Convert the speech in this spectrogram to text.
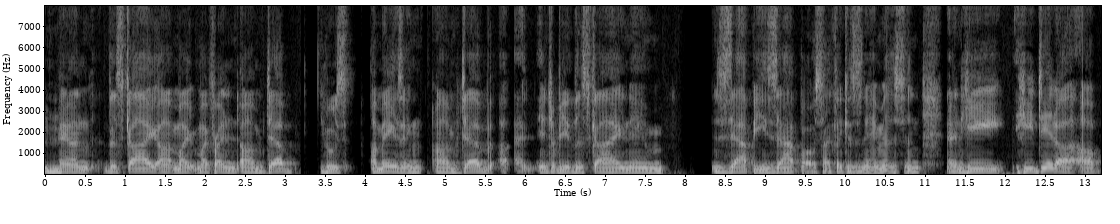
Mhm. and this guy, uh, my my friend um, Deb, who's amazing. Um, Deb uh, interviewed this guy named Zappy Zappos, I think his name is, and and he he did a, a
